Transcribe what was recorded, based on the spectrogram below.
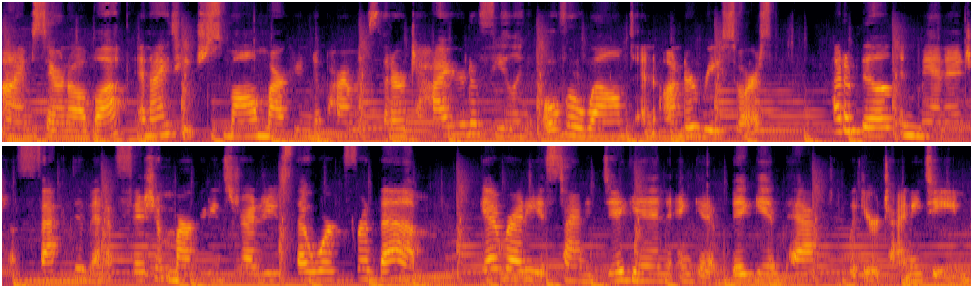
I'm Sarah Noel Block and I teach small marketing departments that are tired of feeling overwhelmed and under resourced how to build and manage effective and efficient marketing strategies that work for them. Get ready, it's time to dig in and get a big impact with your tiny team.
